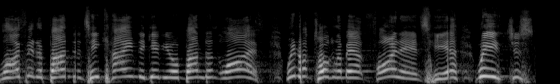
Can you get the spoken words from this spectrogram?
Life in abundance. He came to give you abundant life. We're not talking about finance here. We just,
